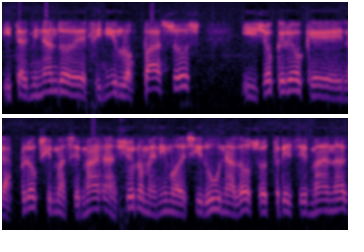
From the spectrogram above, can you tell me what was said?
y terminando de definir los pasos y yo creo que en las próximas semanas, yo no me animo a decir una, dos o tres semanas,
